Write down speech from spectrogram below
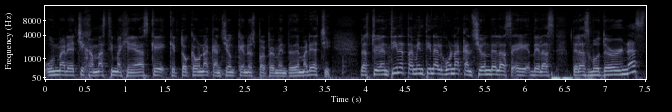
un mariachi jamás te imaginarás que, que toca una canción que no es propiamente de mariachi. La estudiantina también tiene alguna canción de las eh, de las de las modernas,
